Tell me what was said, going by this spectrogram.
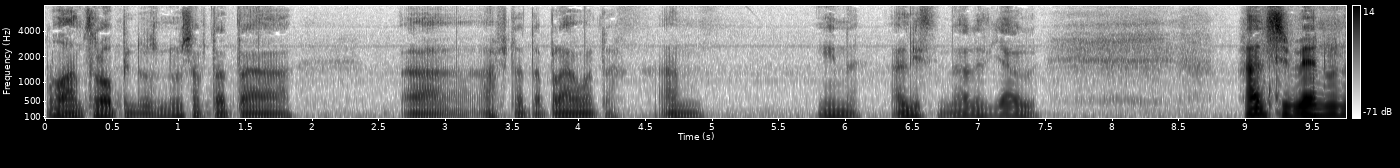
ο ανθρώπινος νους αυτά τα, α, αυτά τα πράγματα αν είναι αληθινά ρε διάολε. Αν συμβαίνουν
